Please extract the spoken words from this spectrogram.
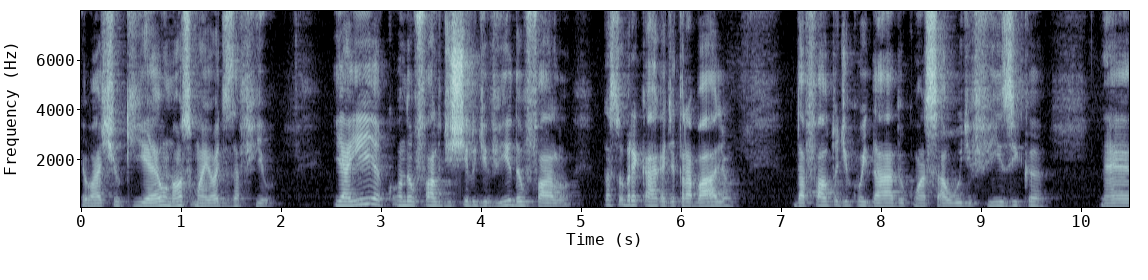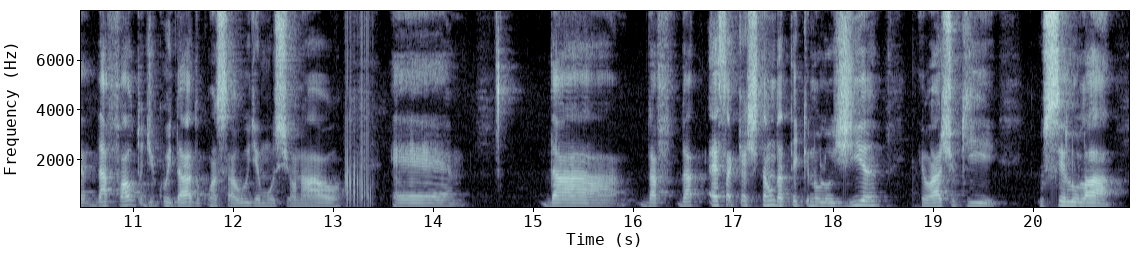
eu acho que é o nosso maior desafio. E aí, quando eu falo de estilo de vida, eu falo da sobrecarga de trabalho, da falta de cuidado com a saúde física, né, da falta de cuidado com a saúde emocional, é, da, da, da, essa questão da tecnologia. Eu acho que o celular,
